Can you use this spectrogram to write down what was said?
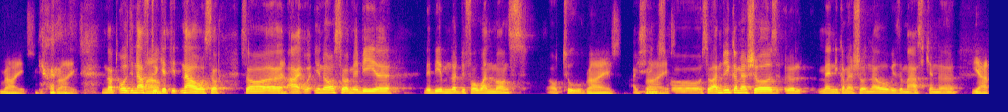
right right Not old enough to get it now. So so uh, Yeah. I you know so maybe uh, maybe not before one month or two. right I think Right. so. So I'm doing commercials, uh, mainly commercial now with a mask and uh, yeah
